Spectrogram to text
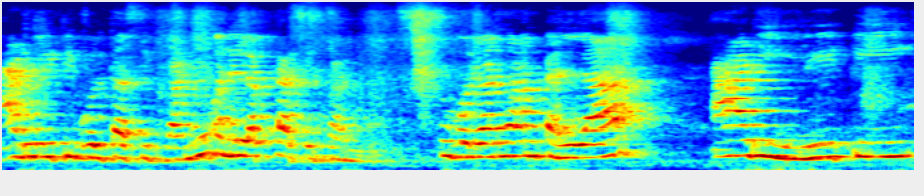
આડી લીટી બોલતા શીખવાનું અને લખતા શીખવાનું. શું બોલવાનું? આમ પહેલાં આડી લીટી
